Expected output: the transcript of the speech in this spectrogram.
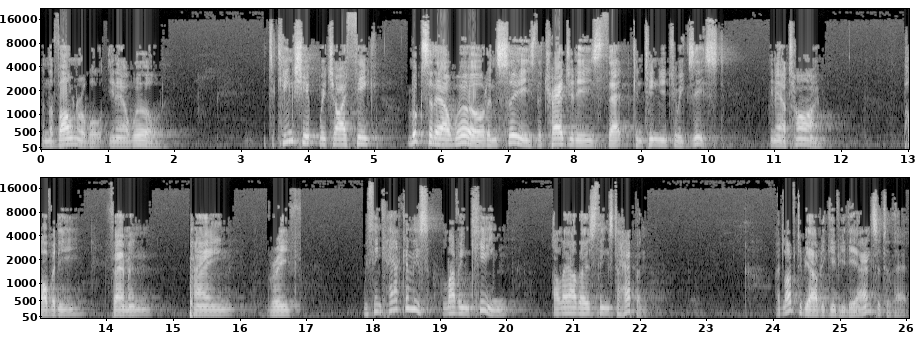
and the vulnerable in our world. It's a kingship which I think looks at our world and sees the tragedies that continue to exist in our time poverty, famine, pain, grief. We think, how can this loving king allow those things to happen? I'd love to be able to give you the answer to that,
